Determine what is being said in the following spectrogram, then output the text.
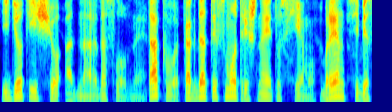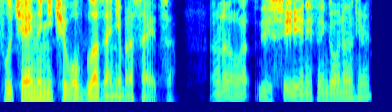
идет еще одна родословная. Так вот, когда ты смотришь на эту схему, бренд тебе случайно ничего в глаза не бросается. I don't know. What, do you see anything going on here?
